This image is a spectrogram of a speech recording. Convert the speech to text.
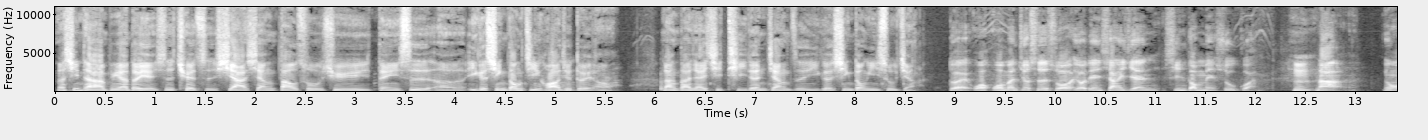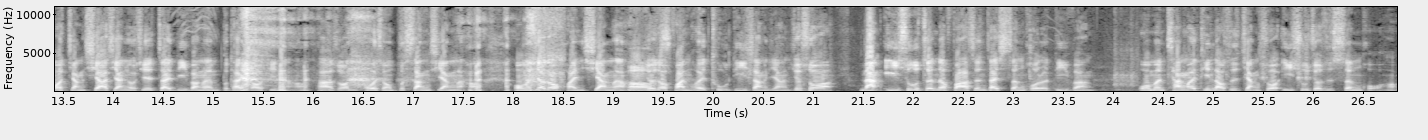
那新台湾壁画队也是确实下乡到处去，等于是呃一个行动计划就对哈、让大家一起体认这样子一个行动艺术这样。对我，我们就是说有点像一间行动美术馆。嗯，那因为我讲下乡，有些在地方人不太高兴了哈。他说为什么不上乡了哈？我们叫做返乡了哈，哦就是说返回土地上这样，就是说让艺术真的发生在生活的地方。我们常会听老师讲说，艺术就是生活哈。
